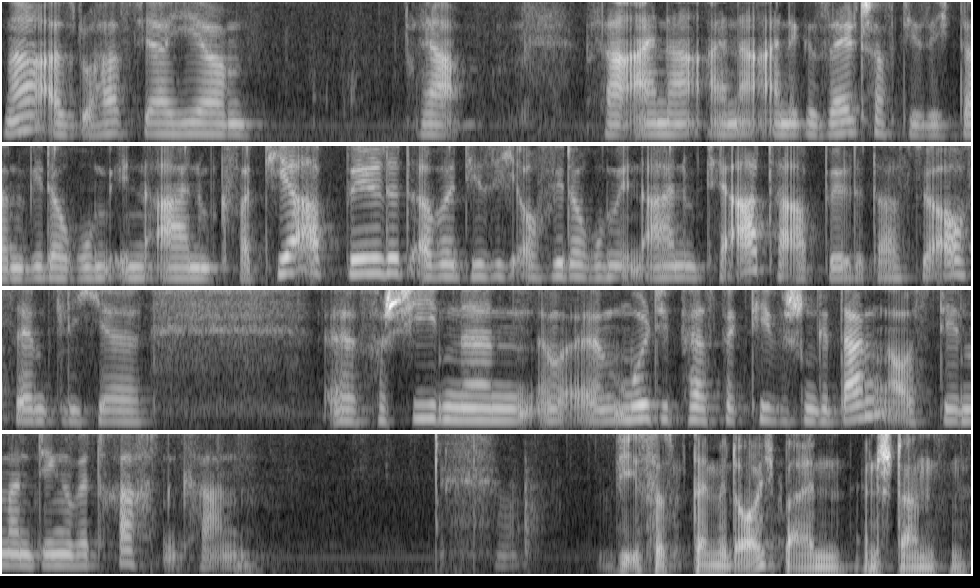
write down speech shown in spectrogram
Ne? Also du hast ja hier, ja, ist ja eine, eine, eine Gesellschaft, die sich dann wiederum in einem Quartier abbildet, aber die sich auch wiederum in einem Theater abbildet. Da hast du ja auch sämtliche äh, verschiedenen äh, multiperspektivischen Gedanken, aus denen man Dinge betrachten kann. Wie ist das denn mit euch beiden entstanden?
